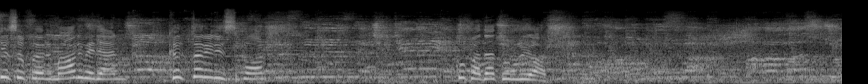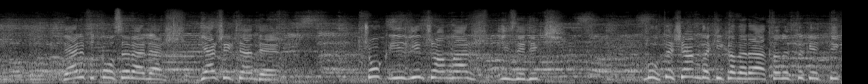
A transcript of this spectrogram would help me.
2-0 mağlup eden Kırklareli Spor kupada turluyor. Değerli futbol severler, gerçekten de çok ilginç anlar izledik. Muhteşem dakikalara tanıklık ettik.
